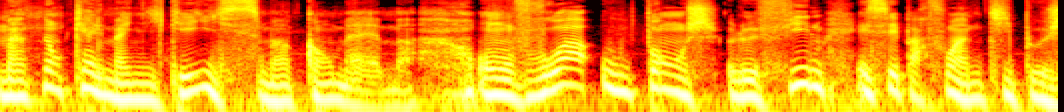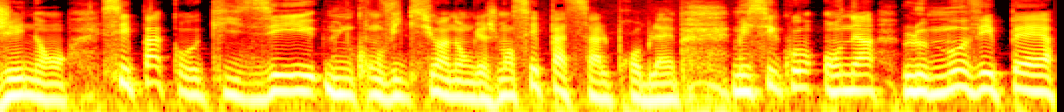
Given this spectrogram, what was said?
Maintenant, quel manichéisme quand même. On voit où penche le film et c'est parfois un petit peu gênant. C'est pas qu'ils aient une conviction, un engagement, c'est pas ça le problème. Mais c'est qu'on a le mauvais père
